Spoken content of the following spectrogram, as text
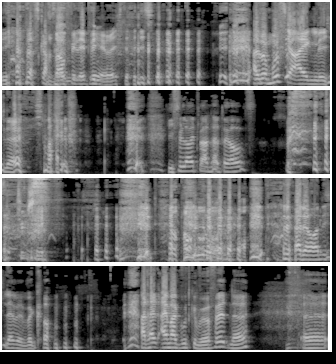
Ja, das gab sau viel EP, richtig. also muss ja eigentlich, ne? Ich meine, wie viele Leute waren da drauf? Pavillon. Dann hat er ordentlich Level bekommen. Hat halt einmal gut gewürfelt, ne? Äh,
